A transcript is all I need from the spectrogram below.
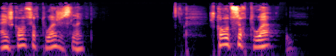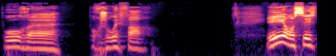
Je compte sur toi, Ghislain. Je compte sur toi pour, euh, pour jouer fort. Et on s'est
